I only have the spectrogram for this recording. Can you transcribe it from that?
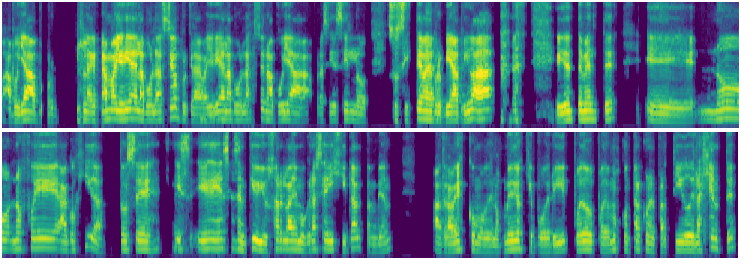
apoyada por la gran mayoría de la población, porque la mayoría de la población apoya, por así decirlo, su sistema de propiedad privada, evidentemente, eh, no, no fue acogida. Entonces, es, en ese sentido, y usar la democracia digital también, a través como de los medios que puedo, podemos contar con el partido de la gente,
